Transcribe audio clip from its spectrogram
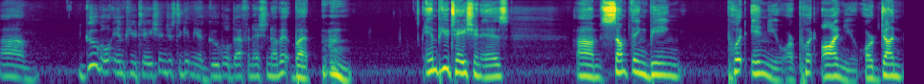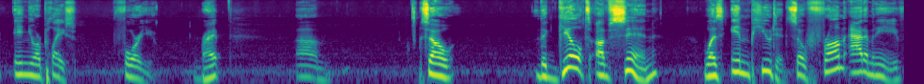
Um, Google imputation just to get me a Google definition of it. But imputation is um, something being put in you or put on you or done in your place for you, right? Um, so the guilt of sin was imputed. So from Adam and Eve,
